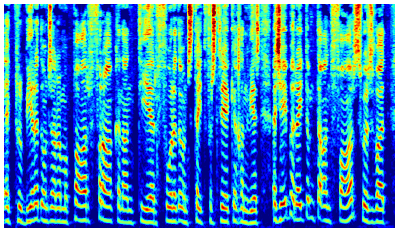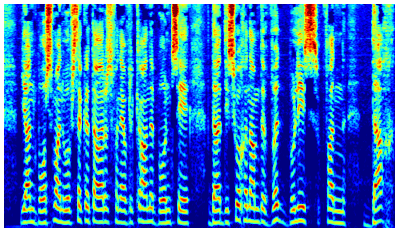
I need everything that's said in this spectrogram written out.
Ek probeer dat ons daarom 'n paar vrae kan hanteer voordat ons tyd verstreke gaan wees. Is jy bereid om te aanvaar soos wat Jan Bosman, hoofsekretaris van die Afrikaner Bond sê dat die sogenaamde wit boelies van dag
